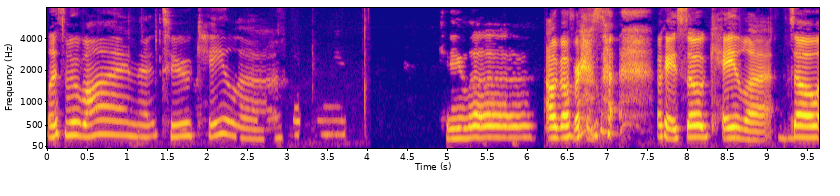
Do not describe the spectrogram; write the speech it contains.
Let's move on to Kayla. Kayla. I'll go first. okay, so Kayla. Mm-hmm. So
